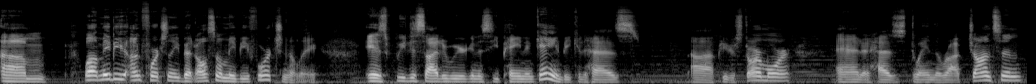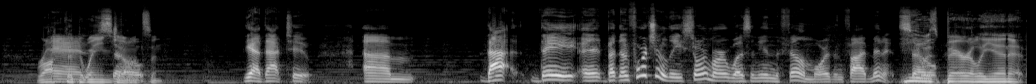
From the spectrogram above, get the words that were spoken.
um, well, maybe unfortunately, but also maybe fortunately, is we decided we were going to see Pain and Gain because it has uh, Peter Stormare and it has Dwayne the Rock Johnson. Rock the Dwayne so- Johnson. Yeah, that too. Um, that they, uh, but unfortunately, Stormare wasn't in the film more than five minutes, He was barely in it.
